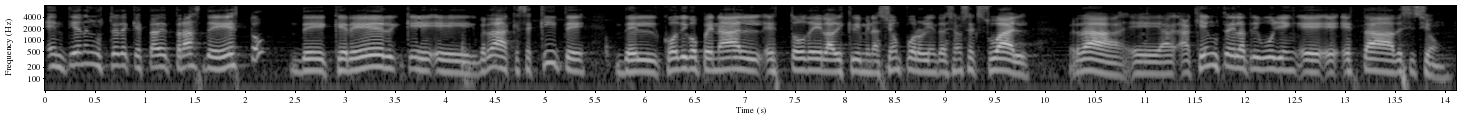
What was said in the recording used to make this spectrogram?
entienden ustedes que está detrás de esto? De querer que, eh, ¿verdad? que se quite del Código Penal esto de la discriminación por orientación sexual, ¿verdad? Eh, ¿a, quién ustedes le atribuyen esta decisión?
